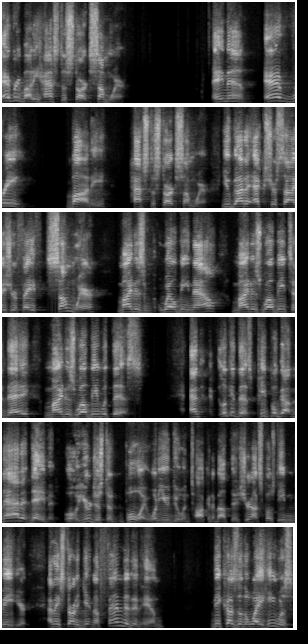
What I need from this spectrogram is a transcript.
everybody has to start somewhere. Amen. Everybody has to start somewhere. You got to exercise your faith somewhere. Might as well be now, might as well be today, might as well be with this. And look at this. People got mad at David. Well, you're just a boy. What are you doing talking about this? You're not supposed to even be here. And they started getting offended at him because of the way he was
